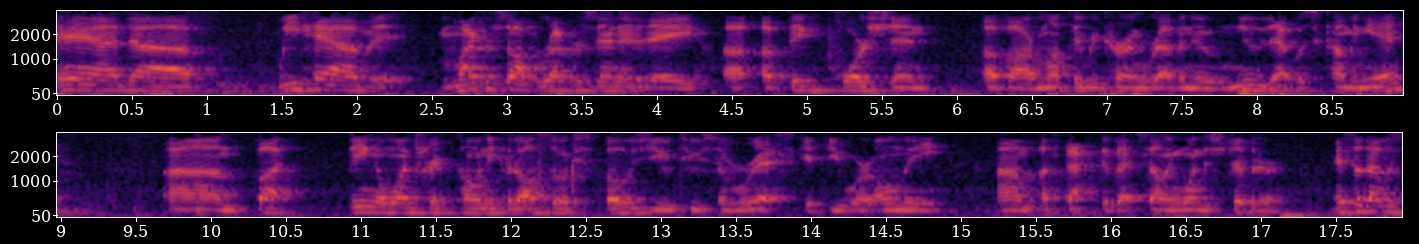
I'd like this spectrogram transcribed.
And uh, we have Microsoft represented a, a, a big portion of our monthly recurring revenue knew that was coming in. Um, but being a one trick pony could also expose you to some risk if you were only um, effective at selling one distributor. And so that was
